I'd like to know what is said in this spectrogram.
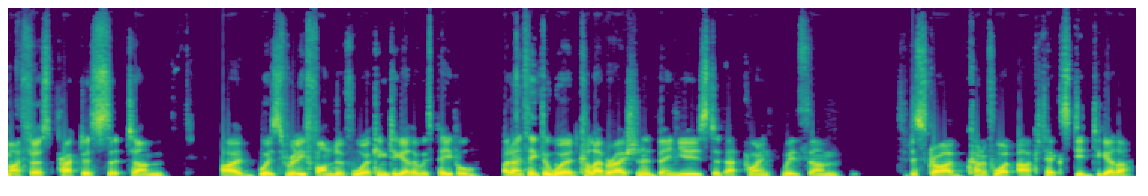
my first practice that um, I was really fond of working together with people. I don't think the word collaboration had been used at that point with um, to describe kind of what architects did together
